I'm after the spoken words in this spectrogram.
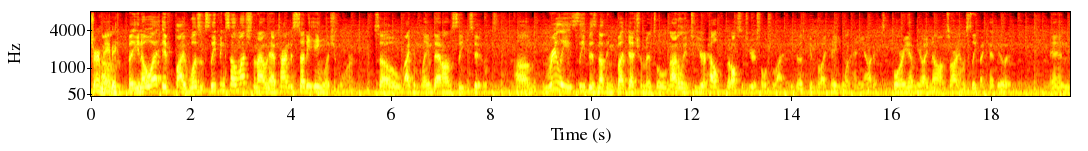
Sure, maybe. Um, but you know what? If I wasn't sleeping so much, then I would have time to study English more. So I can blame that on sleep too. Um, really, sleep is nothing but detrimental, not only to your health, but also to your social life. Because people are like, hey, you want to hang out at 4 a.m.? You're like, no, I'm sorry, I'm asleep, I can't do it. And,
